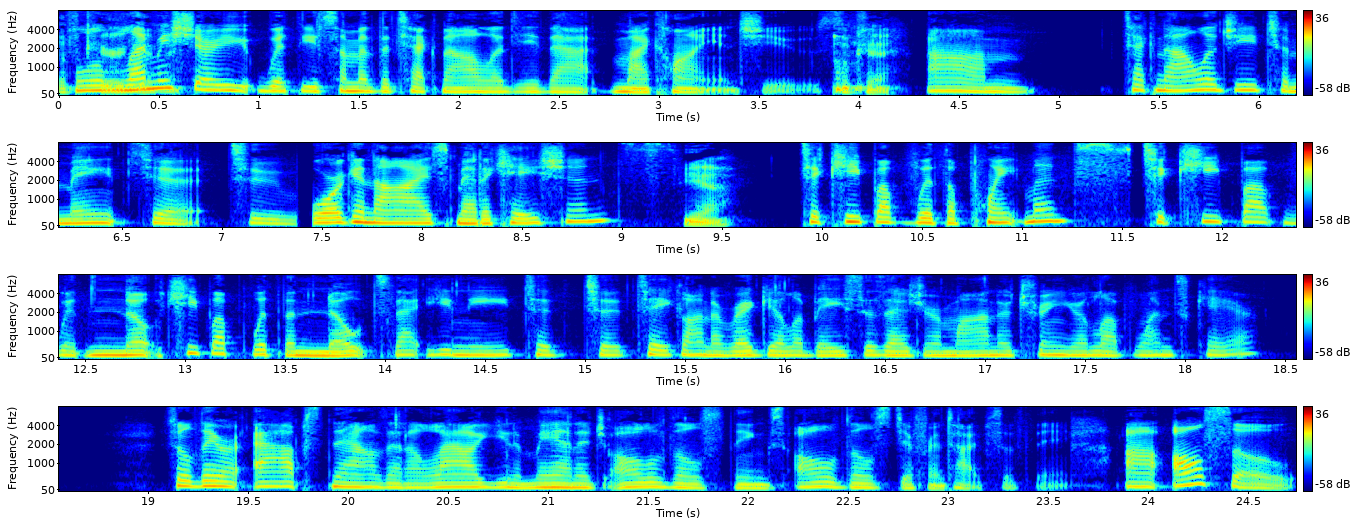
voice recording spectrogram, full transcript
of well, let me share you, with you some of the technology that my clients use. Okay. Um, technology to make to to organize medications, Yeah. To keep up with appointments, to keep up with note, keep up with the notes that you need to to take on a regular basis as you're monitoring your loved one's care. So there are apps now that allow you to manage all of those things, all of those different types of things. Uh, also,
